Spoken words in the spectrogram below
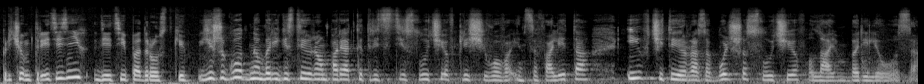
причем треть из них – дети и подростки. Ежегодно мы регистрируем порядка 30 случаев клещевого энцефалита и в 4 раза больше случаев лайм-боррелиоза.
